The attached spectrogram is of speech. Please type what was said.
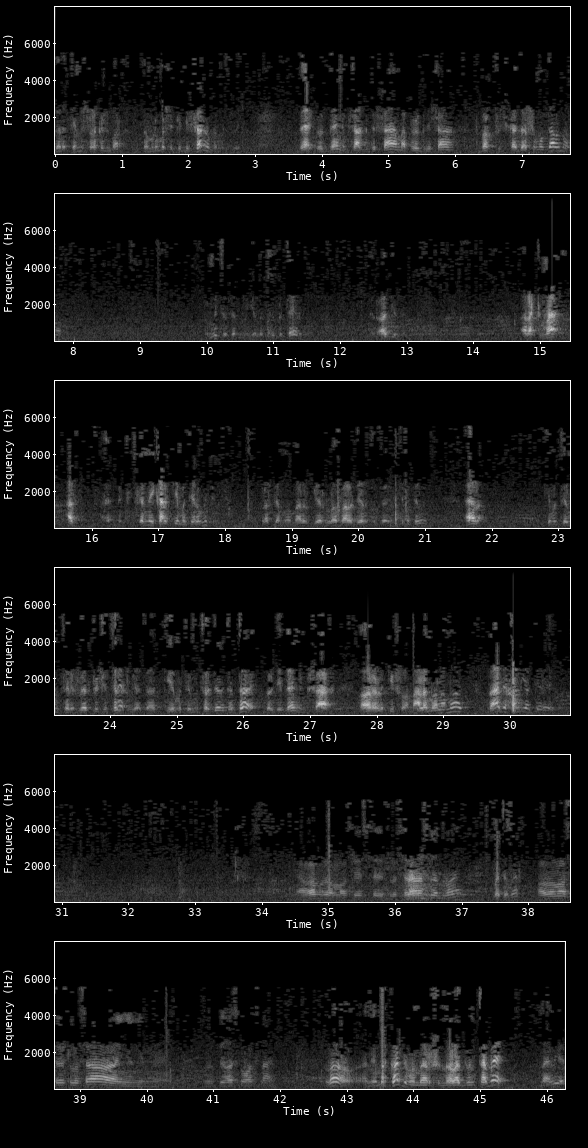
ורצים של הקדוש ברוך הוא. אמרו מה שקידשנו במצווה. זה נמשך קדושה, מעביר קדושה, כבר כפי שקדוש ומובדל ממנו. במצווה זה ילד זה בתר. עוד יותר. רק מה, אז כשנעיקר כמתיר ומצווה. לא סתם אומר גר לא בעל דרך זה, כמתיר ומצווה. אלא, כמתיר צריך להיות כפי שצריך להיות, כי כמתיר מצווה דרך הטועה. אבל זה נמשך אור אלוקי של המעלה בעולמות, ואז יכול להיות תראה. הרב אמר שיש שלושה של הדברים? מה אתה אומר? הרב אמר שיש שלושה עניינים, ופירשנו רק שניים. לא, אני קודם, אומר שנולד בן טבע. מעניין.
